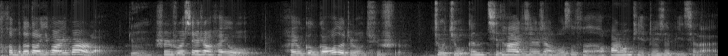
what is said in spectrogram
恨不得到一半一半了。对，甚至说线上还有还有更高的这种趋势。就酒跟其他这些像螺蛳粉、啊、化妆品这些比起来，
